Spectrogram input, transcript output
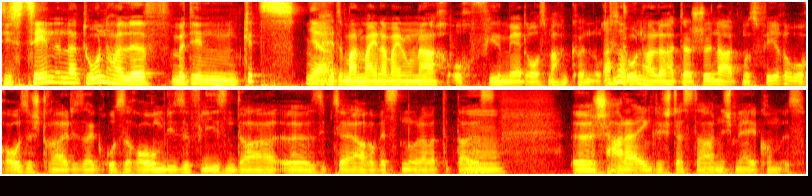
Die Szenen in der Tonhalle mit den Kids Ja. hätte man meiner Meinung nach auch viel mehr draus machen können. Auch Ach die so. Tonhalle hat ja schöne Atmosphäre auch ausgestrahlt, dieser große Raum, diese Fliesen da, äh, 70er Jahre Westen oder was das da ist. Äh, schade eigentlich, dass da nicht mehr gekommen ist.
